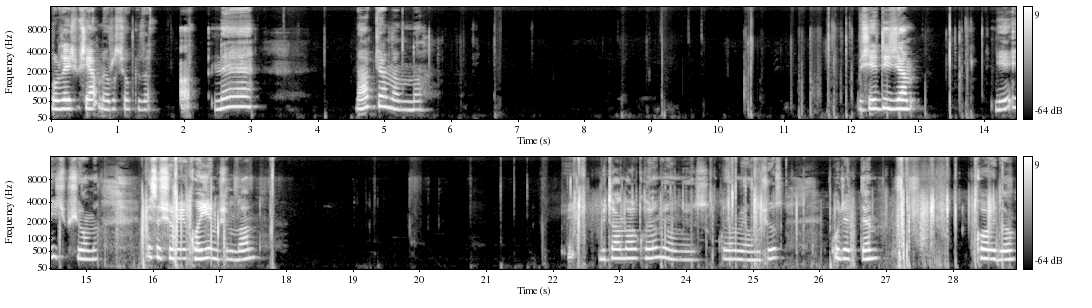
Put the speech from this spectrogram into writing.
Burada hiçbir şey yapmıyoruz. Çok güzel. Aa, ne? Ne yapacağım ben bununla? Bir şey diyeceğim. Niye hiçbir şey olmuyor? Neyse şuraya koyayım şundan. Bir, tane daha koyamıyor muyuz? Koyamıyormuşuz. Ürettim. Koydum.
